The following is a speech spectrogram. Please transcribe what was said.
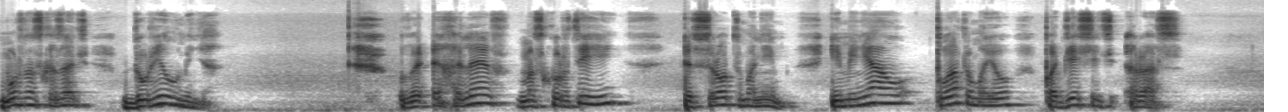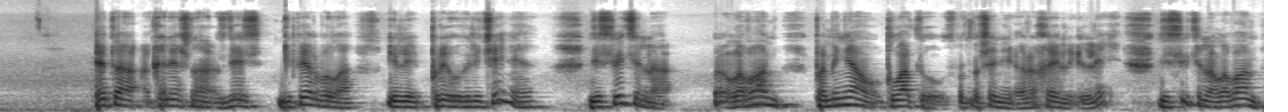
можно сказать, дурил меня. В Эхелев Маскурти Эсрот Маним и менял плату мою по 10 раз. Это, конечно, здесь гипербола или преувеличение. Действительно, Лаван поменял плату в отношении Рахель и Лей. Действительно, Лаван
